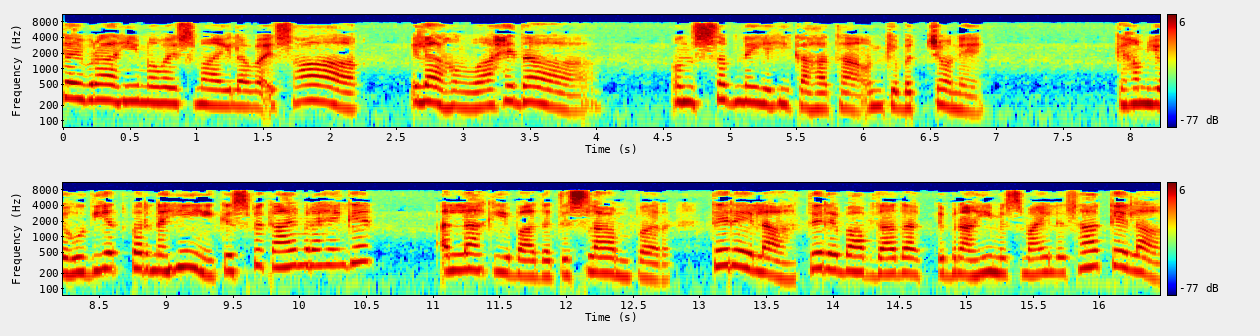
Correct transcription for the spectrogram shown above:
ابراہیم و اسماعیل و اسحاق اللہ واحدہ ان سب نے یہی کہا تھا، ان کے بچوں نے کہ ہم یہودیت پر نہیں، کس پہ قائم رہیں گے؟ اللہ کی عبادت اسلام پر۔ تیرے الہ، تیرے باپ دادا ابراہیم، اسماعیل، اسحاق کے الہ،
